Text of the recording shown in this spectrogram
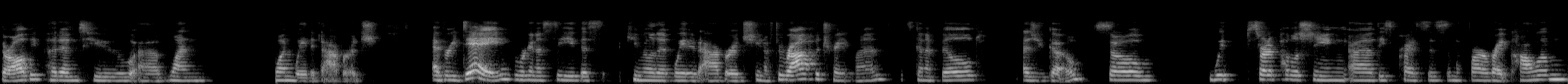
They'll all be put into uh, one, one weighted average. Every day, we're going to see this cumulative weighted average, you know, throughout the trade month. It's going to build as you go. So we started publishing uh, these prices in the far right column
